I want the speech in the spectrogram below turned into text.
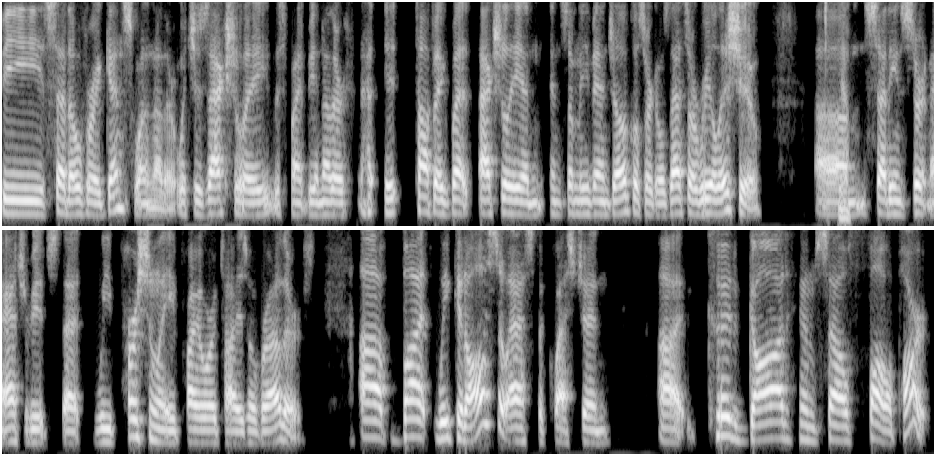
be set over against one another, which is actually, this might be another topic, but actually in, in some evangelical circles, that's a real issue. Um, yep. Setting certain attributes that we personally prioritize over others. Uh, but we could also ask the question uh, could God himself fall apart?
